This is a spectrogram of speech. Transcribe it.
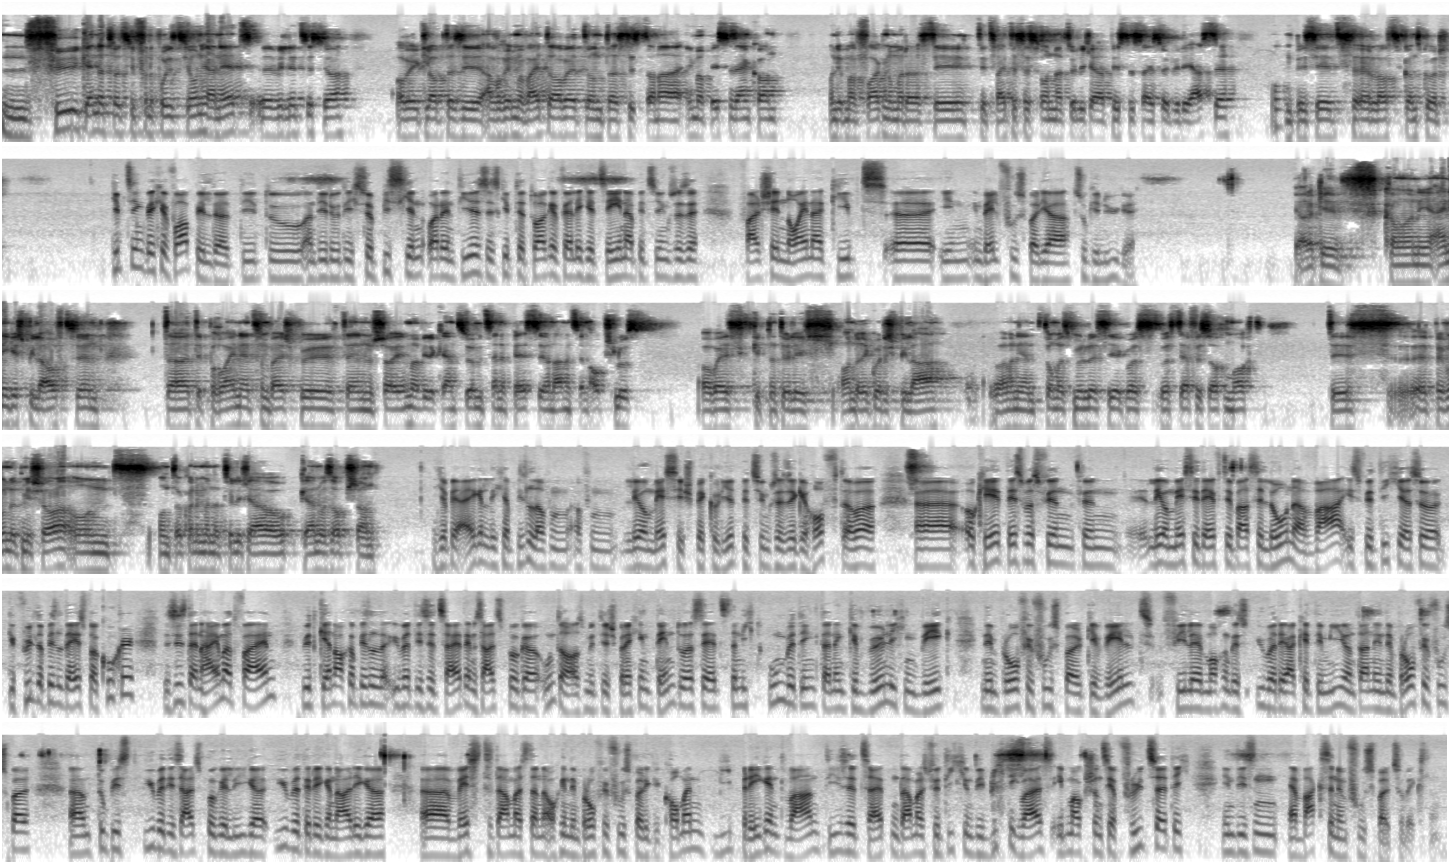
Viel geändert hat sich von der Position her nicht, äh, wie letztes Jahr. Aber ich glaube, dass ich einfach immer weiterarbeite und dass das dann auch immer besser werden kann. Und ich habe mir vorgenommen, dass die, die zweite Saison natürlich auch besser sein soll wie die erste. Und bis jetzt äh, läuft es ganz gut. Gibt es irgendwelche Vorbilder, die du, an die du dich so ein bisschen orientierst? Es gibt ja torgefährliche Zehner beziehungsweise falsche Neuner gibt's äh, im, im Weltfußball ja zu Genüge. Ja, da kann man einige Spieler aufzählen. Der De Bruyne zum Beispiel, den schaue ich immer wieder gern zu mit seinen Pässe und auch mit seinem Abschluss. Aber es gibt natürlich andere gute Spieler auch. Wenn ich einen Thomas Müller sehe, was, was der für Sachen macht, das äh, bewundert mich schon und, und da kann ich mir natürlich auch gern was abschauen. Ich habe ja eigentlich ein bisschen auf den, auf den Leo Messi spekuliert, beziehungsweise gehofft, aber äh, okay, das, was für ein, für ein Leo Messi der FC Barcelona war, ist für dich ja so gefühlt ein bisschen der SV Kuchel. Das ist dein Heimatverein. Ich würde gerne auch ein bisschen über diese Zeit im Salzburger Unterhaus mit dir sprechen, denn du hast ja jetzt nicht unbedingt einen gewöhnlichen Weg in den Profifußball gewählt. Viele machen das über die Akademie und dann in den Profifußball. Ähm, du bist über die Salzburger Liga, über die Regionalliga äh, West damals dann auch in den Profifußball gekommen. Wie prägend waren diese Zeiten damals für dich und wie wichtig war es eben auch schon sehr frühzeitig in diesen Erwachsenenfußball zu wechseln?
